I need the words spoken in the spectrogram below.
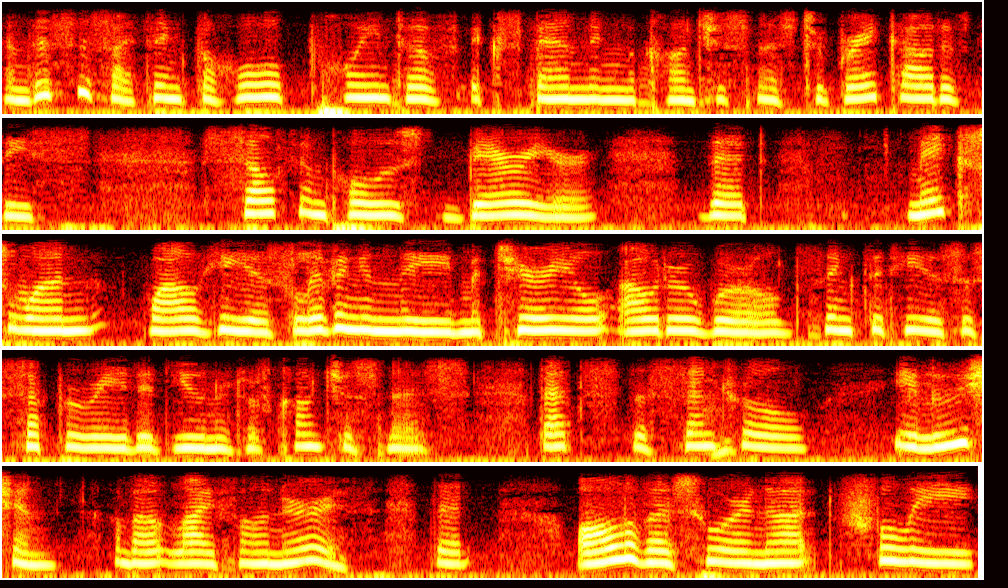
And this is, I think, the whole point of expanding the consciousness to break out of this self imposed barrier that makes one, while he is living in the material outer world, think that he is a separated unit of consciousness. That's the mm-hmm. central illusion about life on earth that all of us who are not fully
